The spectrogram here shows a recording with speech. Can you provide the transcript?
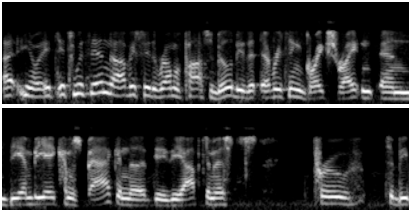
I, you know, it, it's within obviously the realm of possibility that everything breaks right and, and the NBA comes back and the, the, the optimists prove to be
